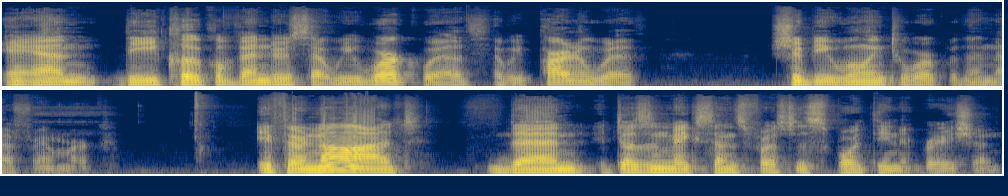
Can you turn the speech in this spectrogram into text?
And the clinical vendors that we work with, that we partner with, should be willing to work within that framework. If they're not, then it doesn't make sense for us to support the integration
